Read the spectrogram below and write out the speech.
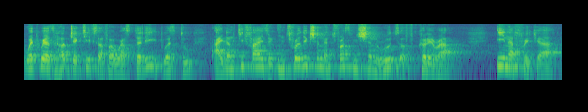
what were the objectives of our study? It was to identify the introduction and transmission routes of cholera in Africa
